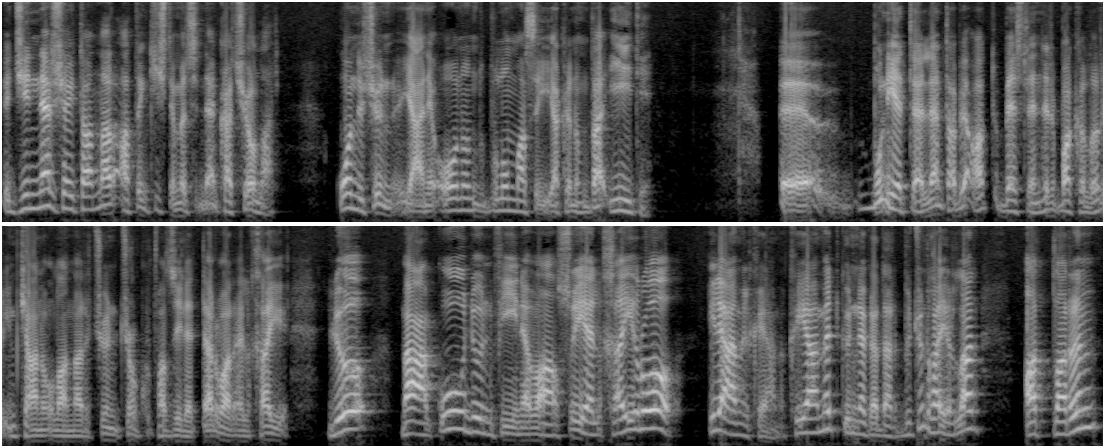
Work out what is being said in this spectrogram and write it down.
e, cinler, şeytanlar atın kişnemesinden kaçıyorlar. Onun için yani onun bulunması yakınımda iyiydi. Ee, bu niyetlerle tabi at beslenir, bakılır. imkanı olanlar için çok faziletler var. El haylu ma'kudun fi nevasiyel hayru ila amil kıyamet. Kıyamet gününe kadar bütün hayırlar atların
